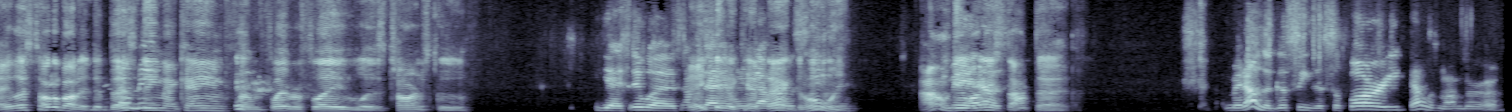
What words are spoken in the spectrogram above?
Hey, let's talk about it. The best mean- thing that came from Flavor Flav was Charm School. Yes, it was. I'm They shoulda kept got that going. season. I don't Man, get why that they was- stopped that. Man, that was a good season. Saaphyri, that was my girl.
